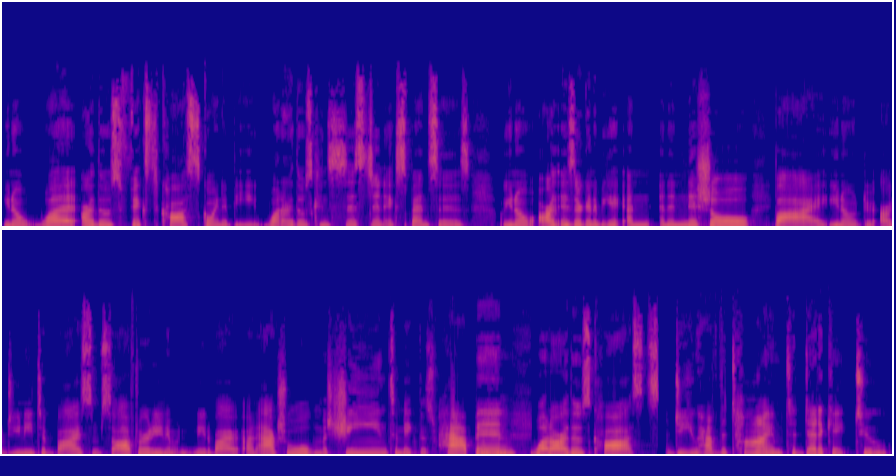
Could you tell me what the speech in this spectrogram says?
you know, what are those fixed costs going to be? What are those consistent expenses? You know, are is there going to be an, an initial buy? You know, do, are, do, you need to buy some software? Do you need to buy an actual machine to make this happen? Mm-hmm. What are those costs? Do you have the time to dedicate to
